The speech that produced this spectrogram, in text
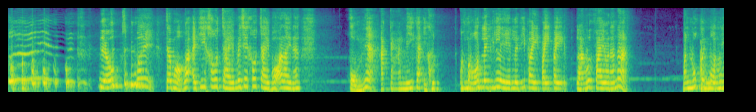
เฮ้ยเดี๋ยวไม่จะบอกว่าไอ้ที่เข้าใจไม่ใช่เข้าใจเพราะอะไรนะ ผมเนี่ย อาการนี้กับไอ้คุณ คุณโน้ตเลยพี่เลนเลยที่ไปไปไปรางรถไฟวันนั้นน่ะ มันลุกไปหมดจ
